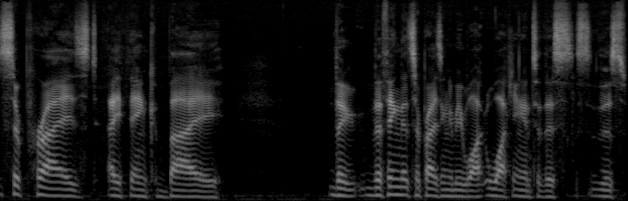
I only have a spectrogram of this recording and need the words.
surprised. I think by the the thing that's surprising to me walk, walking into this this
